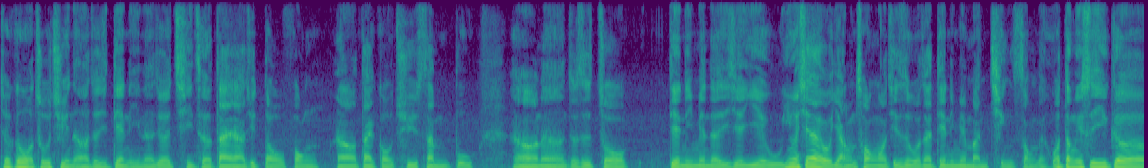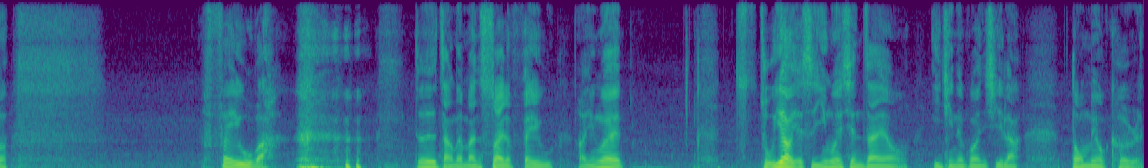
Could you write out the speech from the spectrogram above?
就跟我出去，然后就去店里呢，就骑车带他去兜风，然后带狗去散步，然后呢就是做店里面的一些业务。因为现在有洋葱哦，其实我在店里面蛮轻松的，我等于是一个废物吧。就是长得蛮帅的废物啊，因为主要也是因为现在哦疫情的关系啦，都没有客人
